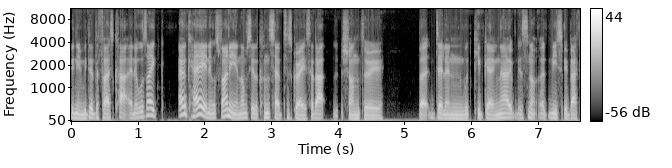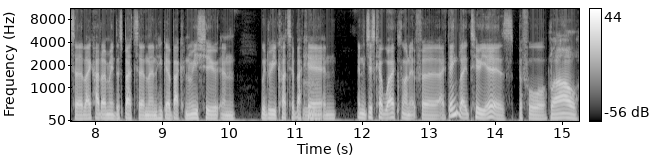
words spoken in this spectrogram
you know, we did the first cut and it was like okay and it was funny and obviously the concept is great, so that shone through. But Dylan would keep going, no, it's not. It needs to be better. Like how do I make this better? And then he'd go back and reshoot and we'd recut it back Mm. in. And he just kept working on it for I think like two years before Wow.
